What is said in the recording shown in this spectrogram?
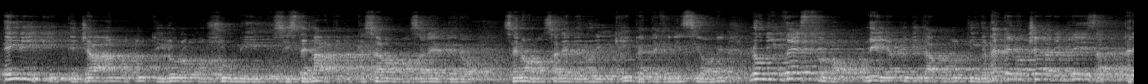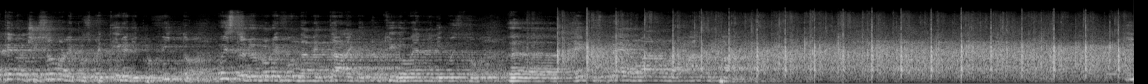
E i ricchi che già hanno tutti i loro consumi sistemati perché se no non sarebbero, no non sarebbero ricchi per definizione non investono nelle attività produttive perché non c'è la ripresa perché non ci sono le prospettive di profitto questo è l'errore fondamentale che tutti i governi di questo eh, emisfero hanno, hanno fatto i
